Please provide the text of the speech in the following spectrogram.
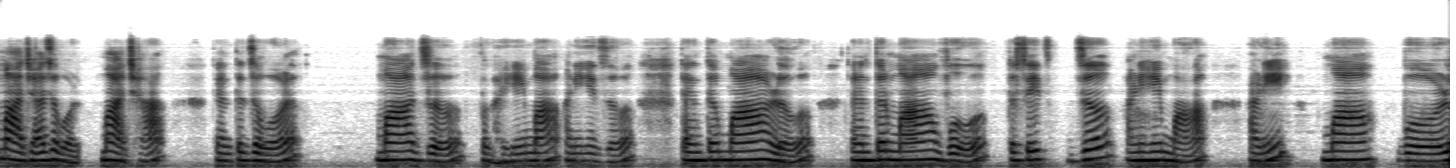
माझ्याजवळ माझ्या त्यानंतर जवळ मा ज बघा हे मा आणि हे ज. त्यानंतर माळ त्यानंतर मा व तसेच ज आणि हे मा आणि मा. वळ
